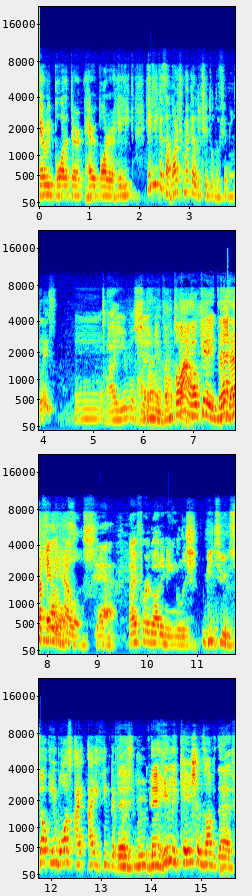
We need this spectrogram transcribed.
Harry Potter, Harry Potter, Relic, Relíquias da Morte, como é que é o título do filme em inglês? Hum, aí você. I don't know. Vamos colar. Ah, ok. The Deathly Deathly Hallows. Hallows. Yeah, I forgot in English. me too. So it was, I, I think the, The, first movie. the Helications of Death.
